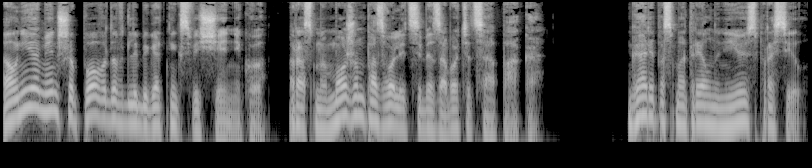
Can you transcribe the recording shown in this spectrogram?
а у нее меньше поводов для беготни к священнику, раз мы можем позволить себе заботиться о Пака. Гарри посмотрел на нее и спросил.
